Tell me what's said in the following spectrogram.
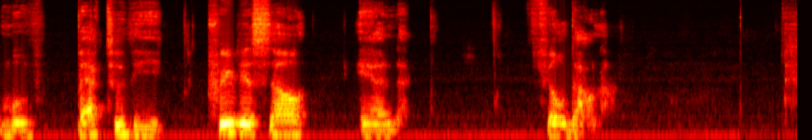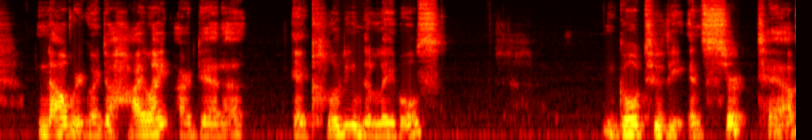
Move back to the previous cell and fill down. Now we're going to highlight our data, including the labels. Go to the Insert tab,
